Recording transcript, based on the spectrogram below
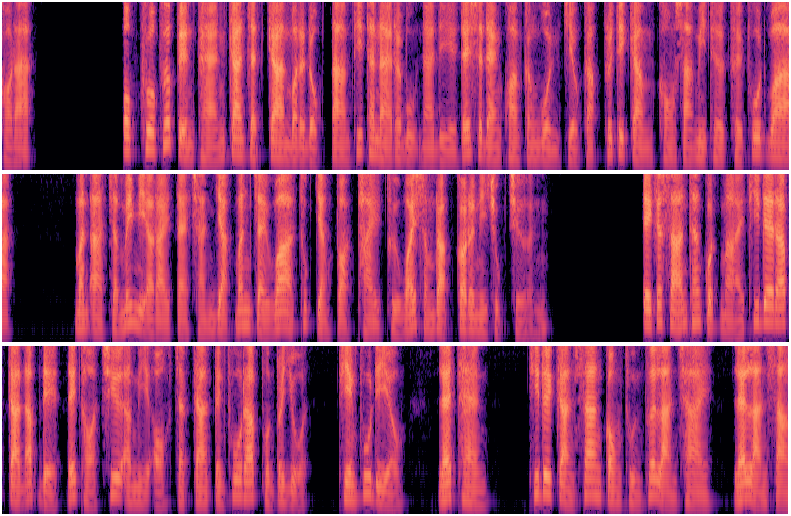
คอรักอบครัวเพื่อเปลี่ยนแผนการจัดการมรดกตามที่ทนายระบุนาเดียได้แสดงความกังวลเกี่ยวกับพฤติกรรมของสามีเธอเคยพูดว่า มันอาจจะไม่มีอะไรแต่ฉันอยากมั่นใจว่าทุกอย่างปลอดภัยเผื่อไว้สำหรับกรณีฉุกเฉิน เอกสารทางกฎหมายที่ได้รับการอัปเดตได้ถอดชื่ออามีออกจากการเป็นผู้รับผลประโยชน์ เพียงผู้เดียว และแทนที่ด้วยการสร้างกองทุนเพื่อหลานชาย และหลานสาว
